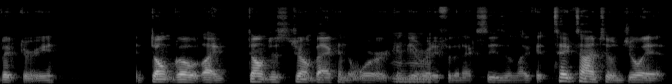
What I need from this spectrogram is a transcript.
victory and don't go like don't just jump back into work and get Mhm. ready for the next season like it, take time to enjoy it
